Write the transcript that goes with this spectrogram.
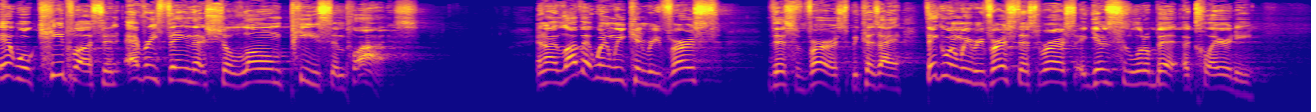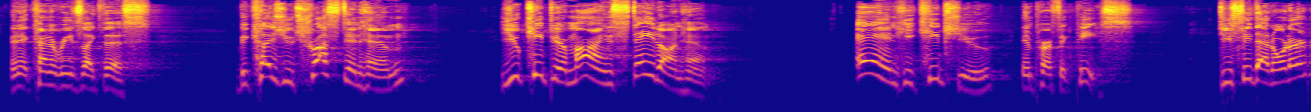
it will keep us in everything that shalom peace implies. And I love it when we can reverse this verse because I think when we reverse this verse, it gives us a little bit of clarity. And it kind of reads like this Because you trust in him, you keep your mind stayed on him, and he keeps you in perfect peace. Do you see that order?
